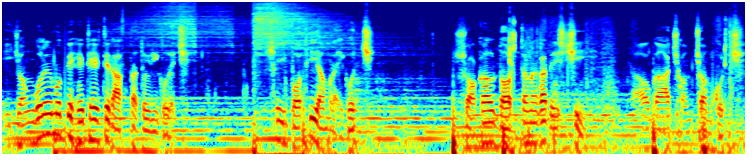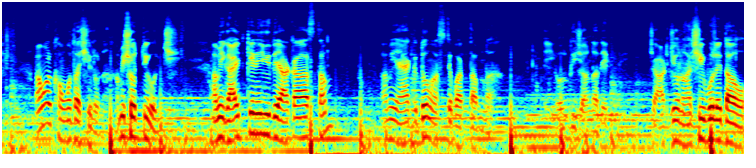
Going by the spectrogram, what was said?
এই জঙ্গলের মধ্যে হেঁটে হেঁটে রাস্তা তৈরি করেছে। সেই পথেই আমরা এগোচ্ছি। সকাল দশটা নাগাদ এসছি, তাও গা ছমছম করছে। আমার ক্ষমতা ছিল না, আমি সত্যি বলছি। আমি গাইড কিনে যদি একা আসতাম, আমি একদম আসতে পারতাম না এই হলদি ঝর্ণা দেখতে। চারজন আছি বলে তাও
